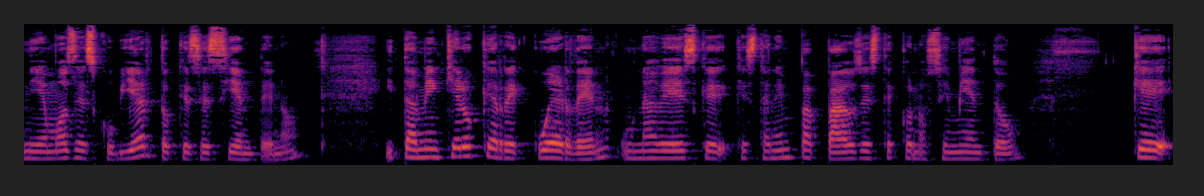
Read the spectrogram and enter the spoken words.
ni hemos descubierto qué se siente, ¿no? Y también quiero que recuerden, una vez que, están empapados de este conocimiento, que,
